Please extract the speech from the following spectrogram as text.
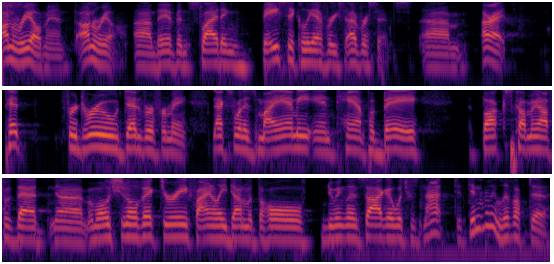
Unreal, man. Unreal. Um, they have been sliding basically every, ever since. Um, all right. Pitt for Drew, Denver for me. Next one is Miami and Tampa Bay. Bucks coming off of that uh, emotional victory, finally done with the whole New England saga, which was not, it didn't really live up to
